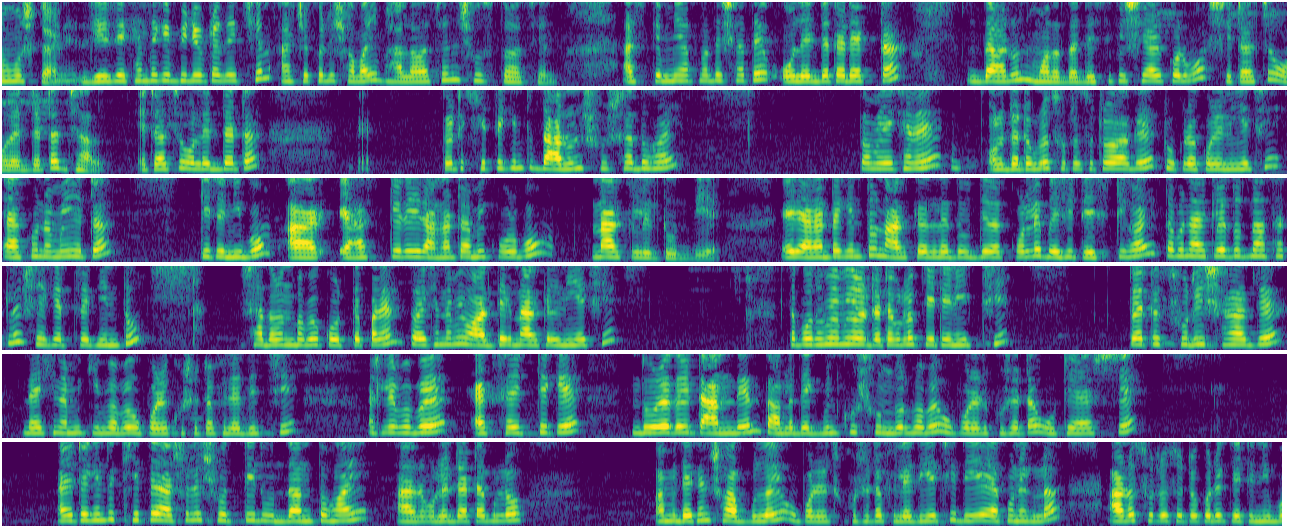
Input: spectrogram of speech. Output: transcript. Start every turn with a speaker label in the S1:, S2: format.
S1: নমস্কার। যে যেখান থেকে ভিডিওটা দেখছেন, আশা করি সবাই ভালো আছেন, সুস্থ আছেন। আজকে আমি আপনাদের সাথে ওলের ডাটার একটা দারুণ, মজাদার রেসিপি শেয়ার করব। সেটা হচ্ছে ওলের ডাটার ঝাল। এটা হচ্ছে ওলের ডাটা। তো এটা খেতে কিন্তু দারুণ সুস্বাদু হয়। তো আমি এখানে ওলের ডাটাগুলো ছোটো ছোটো আগে টুকরা করে নিয়েছি। এখন আমি এটা কেটে নিব। আর আজকের এই রান্নাটা আমি করব নারকেলের দুধ দিয়ে। এই রান্নাটা কিন্তু নারকেলের দুধ দিয়ে করলে বেশি টেস্টি হয়। তবে নারকেলের দুধ না থাকলে সেক্ষেত্রে কিন্তু সাধারণভাবে করতে পারেন। তো এখানে আমি অর্ধেক নারকেল নিয়েছি। তো প্রথমে আমি ডাটাগুলো কেটে নিচ্ছি। তো একটা ছুরির সাহায্যে দেখেন আমি কীভাবে উপরের খোসাটা ফেলে দিচ্ছি। আসলে এভাবে এক সাইড থেকে ধরে ধরে টান দেন, তাহলে দেখবেন খুব সুন্দরভাবে উপরের খোসাটা উঠে আসছে। আর এটা কিন্তু খেতে আসলে সত্যি দুর্দান্ত হয়। আর ওলের ডাটাগুলো আমি দেখেন সবগুলোই উপরের খোসাটা ফেলে দিয়েছি, দিয়ে এখন এগুলো আরও ছোট ছোট করে কেটে নিব।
